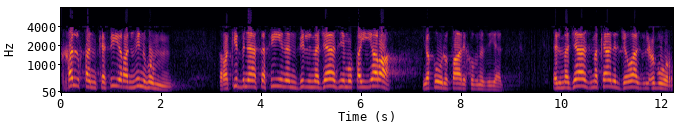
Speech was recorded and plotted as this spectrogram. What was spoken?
خلقا كثيرا منهم. ركبنا سفينا بالمجاز مقيرا يقول طارق بن زياد. المجاز مكان الجواز العبور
